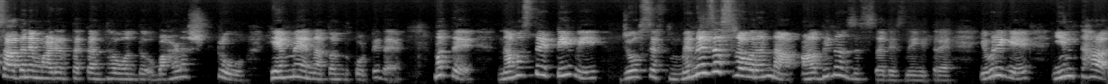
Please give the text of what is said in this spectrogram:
ಸಾಧನೆ ಮಾಡಿರ್ತಕ್ಕಂಥ ಒಂದು ಬಹಳಷ್ಟು ಹೆಮ್ಮೆಯನ್ನ ತಂದು ಕೊಟ್ಟಿದೆ ಮತ್ತೆ ನಮಸ್ತೆ ಟಿವಿ ಜೋಸೆಫ್ ಮೆನೆಜಸ್ ರವರನ್ನ ಅಭಿನಂದಿಸ್ತಾರೆ ಸ್ನೇಹಿತರೆ. ಇವರಿಗೆ ಇಂತಹ,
